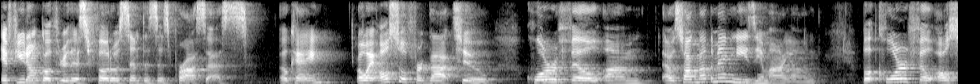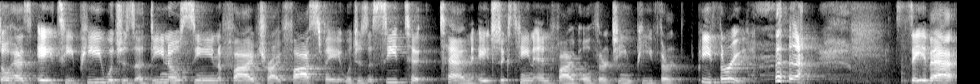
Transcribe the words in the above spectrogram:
if you don't go through this photosynthesis process? Okay? Oh, I also forgot to chlorophyll. Um, I was talking about the magnesium ion. But chlorophyll also has ATP, which is adenosine 5 triphosphate, which is a C10 H16N5O13P13 P3. Say that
